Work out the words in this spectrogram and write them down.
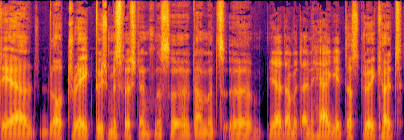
der laut Drake durch Missverständnisse damit, äh, ja, damit einhergeht, dass Drake halt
